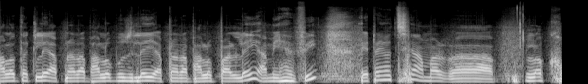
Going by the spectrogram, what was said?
ভালো থাকলে, আপনারা ভালো বুঝলেই, আপনারা ভালো পারলেই আমি হ্যাপি এটাই হচ্ছে আমার লক্ষ্য।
